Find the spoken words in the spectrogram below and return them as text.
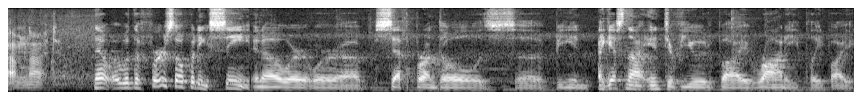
I'm not. Now, with the first opening scene, you know, where, where uh, Seth Brundle is uh, being, I guess, not interviewed by Ronnie, played by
